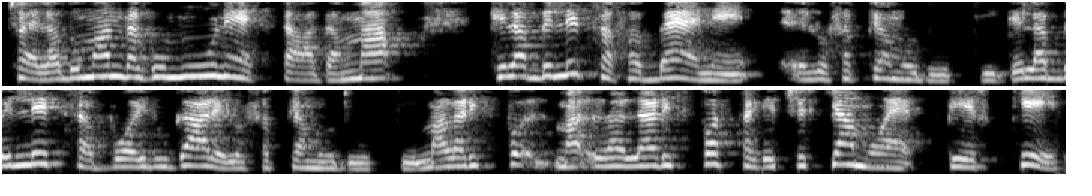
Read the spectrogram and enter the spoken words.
cioè la domanda comune è stata ma che la bellezza fa bene, eh, lo sappiamo tutti, che la bellezza può educare, lo sappiamo tutti, ma, la, rispo- ma la, la, risposta che cerchiamo è perché,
